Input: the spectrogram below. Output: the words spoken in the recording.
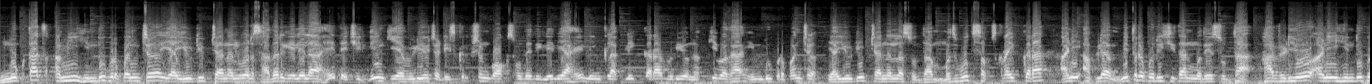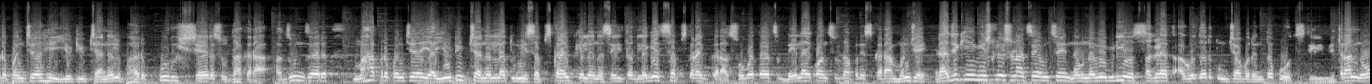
नुकताच आम्ही हिंदू प्रपंच या युट्यूब चॅनलवर सादर केलेला आहे. त्याची लिंक या व्हिडिओच्या डिस्क्रिप्शन बॉक्समध्ये दिलेली आहे. लिंकला क्लिक करा. व्हिडिओ नक्की बघा. हिंदू प्रपंच या युट्यूब चॅनलला सुद्धा मजबूत सबस्क्राईब करा आणि आपल्या मित्र परिचितांमध्ये सुद्धा हा व्हिडिओ आणि हिंदू प्रपंच हे युट्यूब चॅनल भरपूर शेअर सुद्धा करा. अजून जर महाप्रपंच या युट्यूब चॅनलला तुम्ही सबस्क्राईब केलं नसेल तर लगेच सबस्क्राईब करा. सोबतच बेल आयकॉन सुद्धा प्रेस करा. म्हणजे राजकीय विश्लेषणाचे आमचे नवनवे व्हिडिओ सगळ्यात अगोदर तुमच्यापर्यंत पोहोचतील. मित्रांनो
